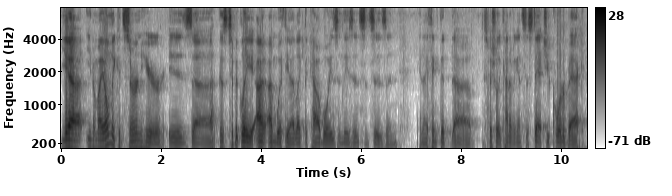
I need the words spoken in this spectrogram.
Yeah, you know, my only concern here is because uh, typically I, am with you. I like the Cowboys in these instances, and and I think that uh, especially kind of against a statue quarterback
